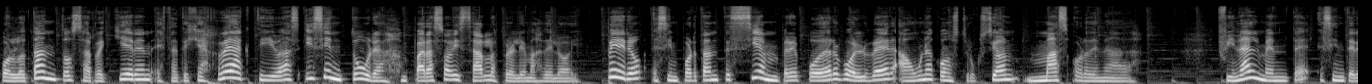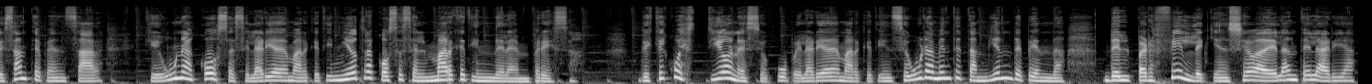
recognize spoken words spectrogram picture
Por lo tanto, se requieren estrategias reactivas y cintura para suavizar los problemas del hoy. Pero es importante siempre poder volver a una construcción más ordenada. Finalmente, es interesante pensar que una cosa es el área de marketing y otra cosa es el marketing de la empresa de qué cuestiones se ocupe el área de marketing seguramente también dependa del perfil de quien lleva adelante el área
